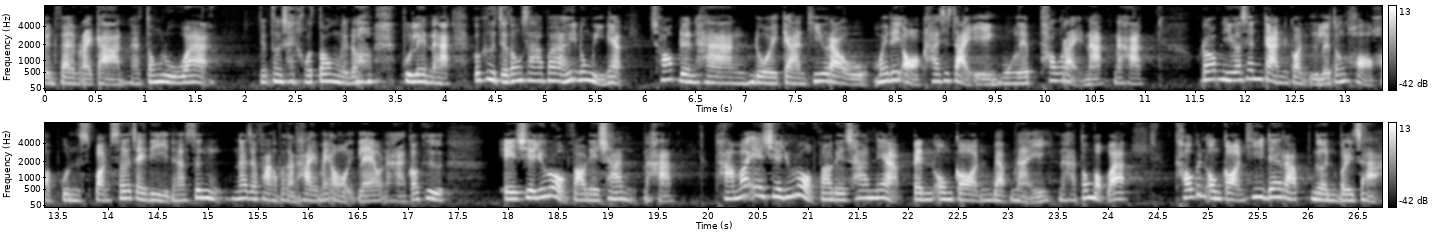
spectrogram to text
เป็นแฟนรายการนะต้องรู้ว่าจะต้องใช้คำว่าต้องเลยเนาะพูดเล่นนะคะ ก็คือจะต้องทราบว่าเฮ้ยน้องหมีเนี่ยชอบเดินทางโดยการที่เราไม่ได้ออกค่าใช้จ่ายเองวงเล็บเท่าไหร่นักนะคะ รอบนี้ก็เช่นกันก่อนอื่นเลยต้องขอขอบคุณสปอนเซอร์ใจดีนะคะ ซึ่งน่าจะฟังภาษาไทยไม่ออกอีกแล้วนะคะ ก็คือเอเชียยุโรปฟาวเดชั่นนะคะ ถามว่าเอเชียยุโรปฟาวเดชันเนี่ยเป็นองค์กรแบบไหนนะคะต้องบอกว่าเขาเป็นองค์กรที่ได้รับเงินบริจาค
